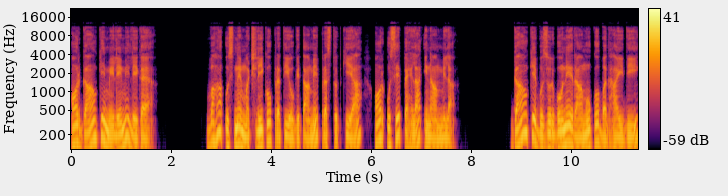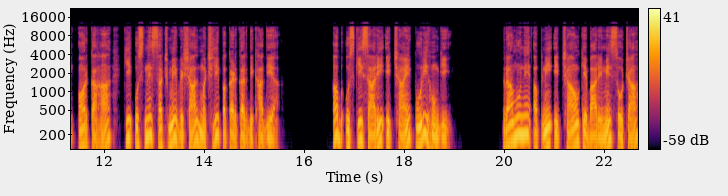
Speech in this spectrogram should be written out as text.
और गाँव के मेले में ले गया। वहाँ उसने मछली को प्रतियोगिता में प्रस्तुत किया और उसे पहला इनाम मिला। गाँव के बुज़ुर्गों ने रामू को बधाई दी और कहा कि उसने सच में विशाल मछली पकड़कर दिखा दिया। अब उसकी सारी इच्छाएँ पूरी होंगी। रामू ने अपनी इच्छाओं के बारे में सोचा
